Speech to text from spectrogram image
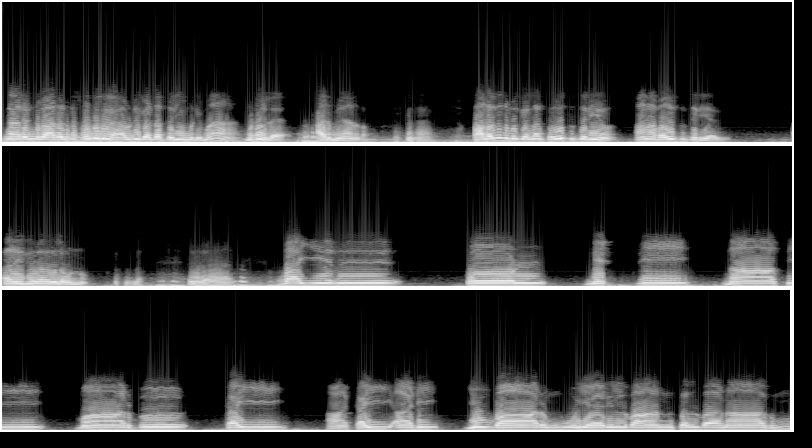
நான் ரெண்டு வா- ரெண்டு சொல்லுங்க அப்படின்னு கேட்டா தெரிய முடியுமா? முடியல. அருமையான இடம் பலது நமக்கு எல்லாம் தொகுத்து தெரியும். ஆனா வகுத்து தெரியாது. அது இது இதுல ஒண்ணும். வயிறு தோல் நெற்றி நாசி மார்பு கை கை அடி இவ்வாறும் உயரில் வான் செல்வனாகும்.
